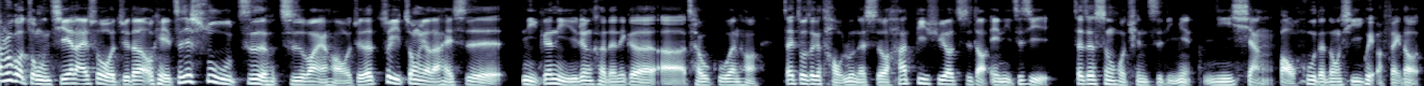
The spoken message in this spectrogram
但如果总结来说，我觉得 OK，这些数字之外哈，我觉得最重要的还是你跟你任何的那个呃财务顾问哈，在做这个讨论的时候，他必须要知道，哎，你自己在这个生活圈子里面，你想保护的东西会 affect 到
